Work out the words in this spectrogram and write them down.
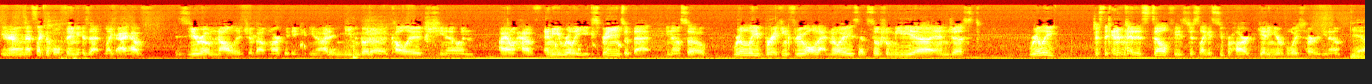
you know, and that's like the whole thing is that like I have zero knowledge about marketing. You know, I didn't even go to college, you know, and I don't have any really experience with that, you know, so really breaking through all that noise of social media and just really just the internet itself is just like it's super hard getting your voice heard, you know. Yeah.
